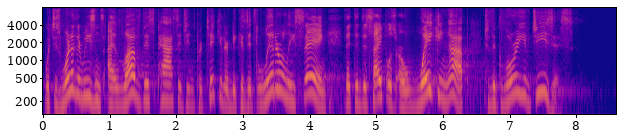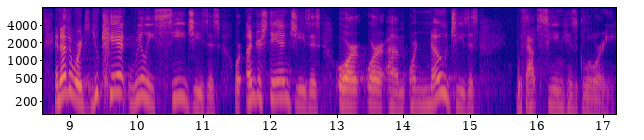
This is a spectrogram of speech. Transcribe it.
which is one of the reasons I love this passage in particular because it's literally saying that the disciples are waking up to the glory of Jesus. In other words, you can't really see Jesus or understand Jesus or, or, um, or know Jesus without seeing his glory.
